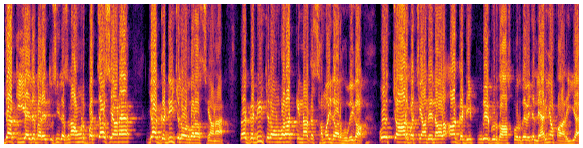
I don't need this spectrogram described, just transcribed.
ਜਾਂ ਕੀ ਹੈ ਇਹਦੇ ਬਾਰੇ ਤੁਸੀਂ ਦੱਸਣਾ। ਹੁਣ ਬੱਚਾ ਸਿਆਣਾ ਹੈ ਜਾਂ ਗੱਡੀ ਚਲਾਉਣ ਵਾਲਾ ਸਿਆਣਾ ਤਾਂ ਗੱਡੀ ਚਲਾਉਣ ਵਾਲਾ ਕਿੰਨਾ ਕੁ ਸਮਝਦਾਰ ਹੋਵੇਗਾ। ਔਰ ਚਾਰ ਬੱਚਿਆਂ ਦੇ ਨਾਲ ਆ ਗੱਡੀ ਪੂਰੇ ਗੁਰਦਾਸਪੁਰ ਦੇ ਵਿੱਚ ਲਹਿਰੀਆਂ ਪਾ ਰਹੀ ਹੈ।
